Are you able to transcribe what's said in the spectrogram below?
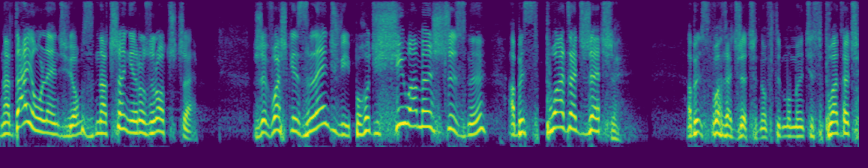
nadają lędźwiom znaczenie rozrodcze, że właśnie z lędźwi pochodzi siła mężczyzny, aby spładzać rzeczy. Aby spładzać rzeczy, no w tym momencie spładzać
